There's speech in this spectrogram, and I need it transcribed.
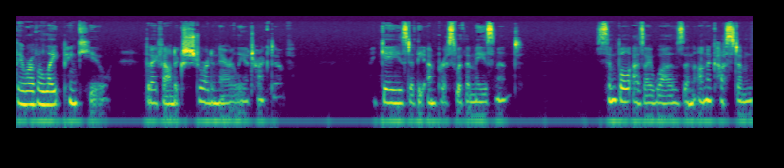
they were of a light pink hue that I found extraordinarily attractive I gazed at the Empress with amazement. Simple as I was and unaccustomed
